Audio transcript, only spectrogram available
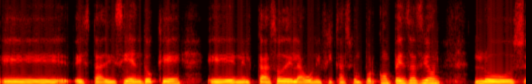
eh, está diciendo que eh, en el caso de la bonificación por compensación, los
